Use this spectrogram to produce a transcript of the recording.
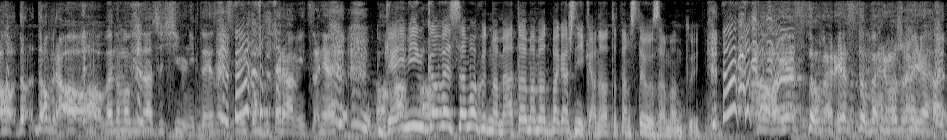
O, do, dobra, o, o, będą mogli zobaczyć silnik, to jest jak z tymi komputerami, co nie? O, Gamingowy samochód mamy, a to mamy od bagażnika. No to tam z tyłu zamontuj. O, o, jest super, jest super, możemy jechać.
